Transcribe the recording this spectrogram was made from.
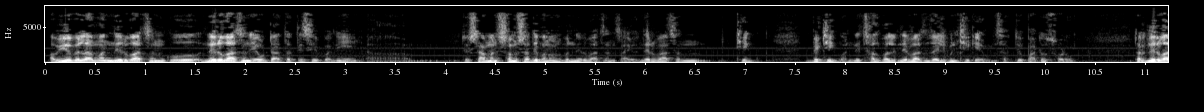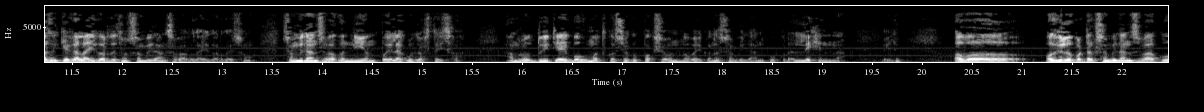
अब यो बेलामा निर्वाचनको निर्वाचन एउटा त त्यसै पनि त्यो सामान्य संसदै बनाउनु पनि निर्वाचन चाहियो। निर्वाचन ठिक बेठिक भन्ने छलफल निर्वाचन जहिले पनि ठिकै हुन्छ। त्यो पाटो छोडौं। तर निर्वाचन केका लागि गर्दैछौं? संविधान सभाको लागि गर्दैछौं। संविधान सभाको नियम पहिलाको जस्तै छ। हाम्रो दुई तिहाई बहुमत कसैको पक्षमा नभइकन संविधानको कुरा लेखिन्न। होइन? अब अघिल्लो पटक संविधान सभाको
